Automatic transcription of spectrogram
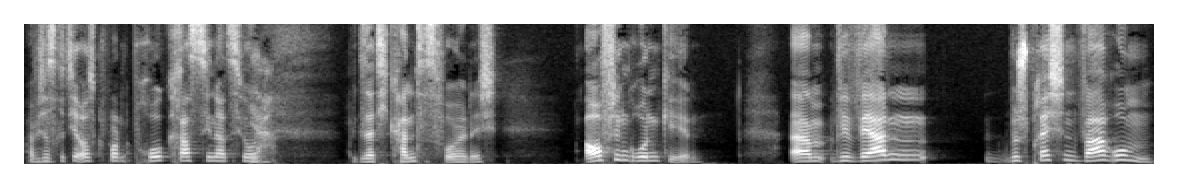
habe ich das richtig ausgesprochen? Prokrastination. Ja. Wie gesagt, ich kannte es vorher nicht. Auf den Grund gehen. Ähm, wir werden besprechen, warum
